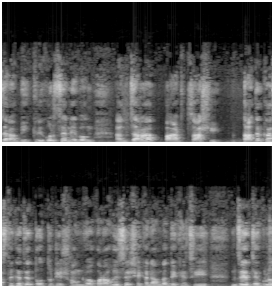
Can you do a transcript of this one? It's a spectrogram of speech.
যারা বিক্রি করছেন এবং যারা পাট চাষি, তাদের কাছ থেকে যে তথ্যটি সংগ্রহ করা হয়েছে, সেখানে আমরা দেখেছি যে যেগুলো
